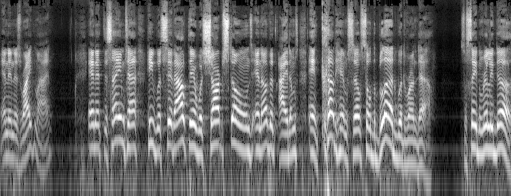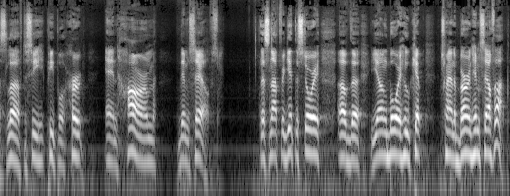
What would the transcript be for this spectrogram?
and in his right mind. And at the same time, he would sit out there with sharp stones and other items and cut himself so the blood would run down. So Satan really does love to see people hurt and harm themselves. Let's not forget the story of the young boy who kept trying to burn himself up.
